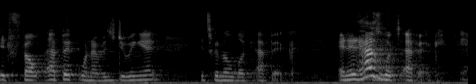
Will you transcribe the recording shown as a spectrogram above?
"It felt epic when I was doing it. It's gonna look epic." And it has looked epic. Yeah.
